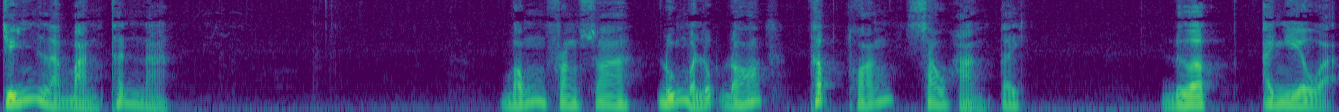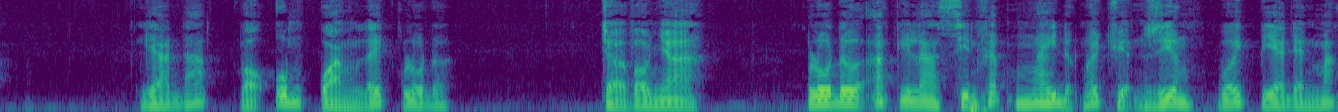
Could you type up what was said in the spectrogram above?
chính là bản thân nàng? Bóng Francois đúng vào lúc đó thấp thoáng sau hàng cây. Được, anh yêu ạ. Lia đáp và ôm quàng lấy Claude. Trở vào nhà, Claude Aquila xin phép ngay được nói chuyện riêng với Pierre Denmark.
